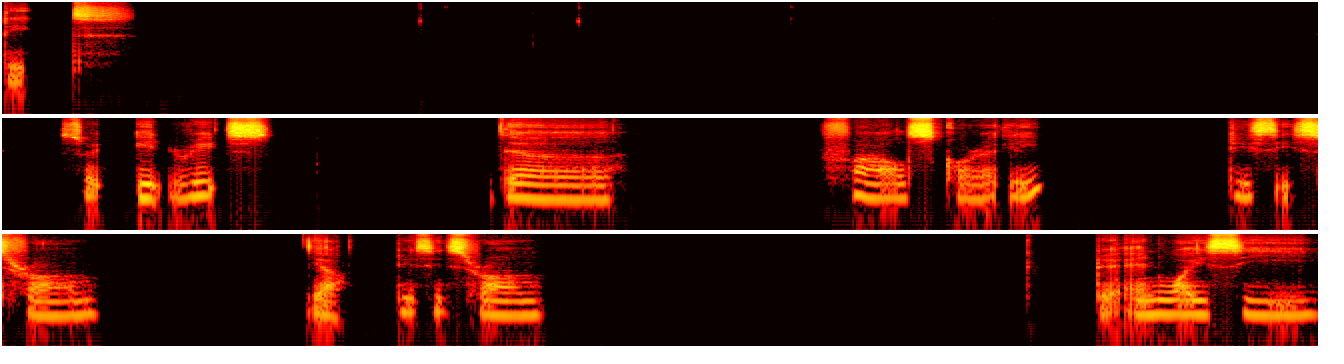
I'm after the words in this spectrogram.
date so it reads the files correctly. This is from yeah this is from the NYC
